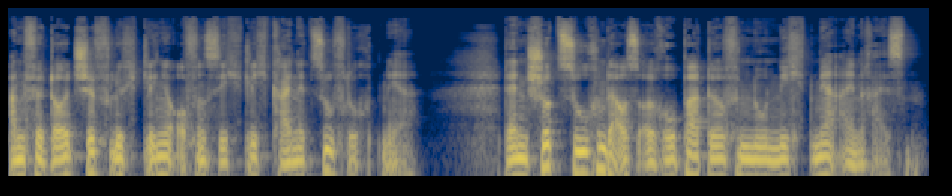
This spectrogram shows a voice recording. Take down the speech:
an für deutsche Flüchtlinge offensichtlich keine Zuflucht mehr. Denn Schutzsuchende aus Europa dürfen nun nicht mehr einreisen.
